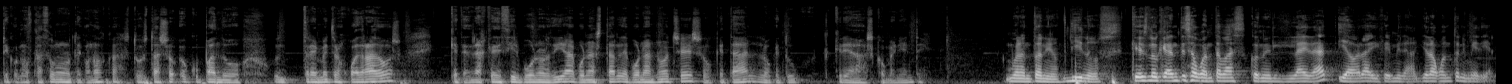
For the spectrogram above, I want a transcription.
te conozcas o no te conozcas. Tú estás ocupando tres metros cuadrados que tendrás que decir buenos días, buenas tardes, buenas noches o qué tal, lo que tú creas conveniente. Bueno, Antonio, dinos, ¿qué es lo que antes aguantabas con la edad y ahora dices, mira, yo no aguanto ni media?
